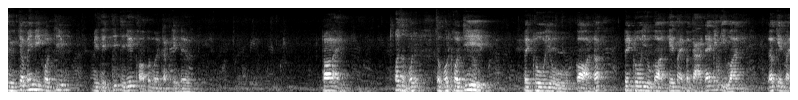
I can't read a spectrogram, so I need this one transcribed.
ถึงจะไม่มีคนที่มีสิทธิ์ที่จะยื่นขอประเมินตามเกณฑ์เดิม เพราะอะไรเพราะสมมติสมมติคนที่เป็นครูอยู่ก่อนเนาะเป็นครูอยู่ก่อนเกณฑ์ใหม่ประกาศได้ไม่กี่วัน แล้วเกณฑ์ใหม่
